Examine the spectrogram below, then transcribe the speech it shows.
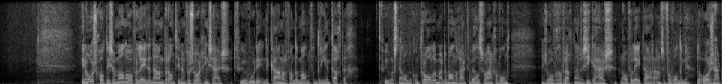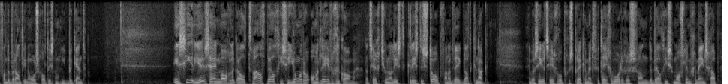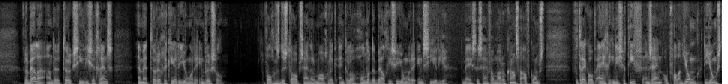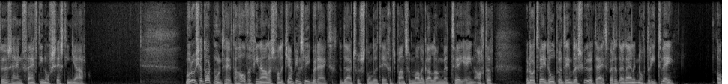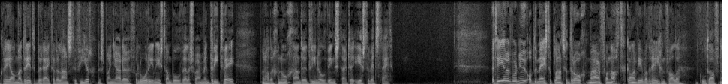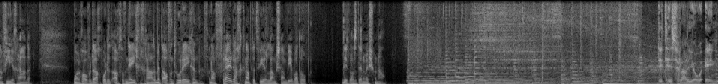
In Oorschot is een man overleden na een brand in een verzorgingshuis. Het vuur woedde in de kamer van de man van 83. Het vuur was snel onder controle, maar de man raakte wel zwaar gewond... en is overgebracht naar een ziekenhuis en overleed daar aan zijn verwondingen. De oorzaak van de brand in Oorschot is nog niet bekend. In Syrië zijn mogelijk al twaalf Belgische jongeren om het leven gekomen. Dat zegt journalist Chris de Stoop van het weekblad KNAK. Hij baseert zich op gesprekken met vertegenwoordigers van de Belgische moslimgemeenschap... rebellen aan de Turk-Syrische grens en met teruggekeerde jongeren in Brussel. Volgens de Stoop zijn er mogelijk enkele honderden Belgische jongeren in Syrië. De meeste zijn van Marokkaanse afkomst, vertrekken op eigen initiatief en zijn opvallend jong. De jongste zijn 15 of 16 jaar. Borussia Dortmund heeft de halve finales van de Champions League bereikt. De Duitsers stonden tegen het Spaanse Malaga lang met 2-1 achter. Maar door twee doelpunten in blessuretijd werd het uiteindelijk nog 3-2. Ook Real Madrid bereikte de laatste vier. De Spanjaarden verloren in Istanbul weliswaar met 3-2... maar hadden genoeg aan de 3-0 winst uit de eerste wedstrijd. Het weer, het wordt nu op de meeste plaatsen droog... maar vannacht kan er weer wat regen vallen. Het koelt af naar 4 graden. Morgen overdag wordt het 8 of 9 graden met af en toe regen. Vanaf vrijdag knapt het weer langzaam weer wat op. Dit was het NOS Journaal. Dit is Radio 1.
